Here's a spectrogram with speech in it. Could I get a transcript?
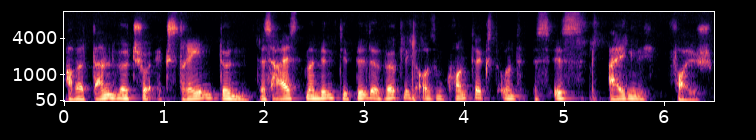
Aber dann wird schon extrem dünn. Das heißt, man nimmt die Bilder wirklich aus dem Kontext und es ist eigentlich falsch.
